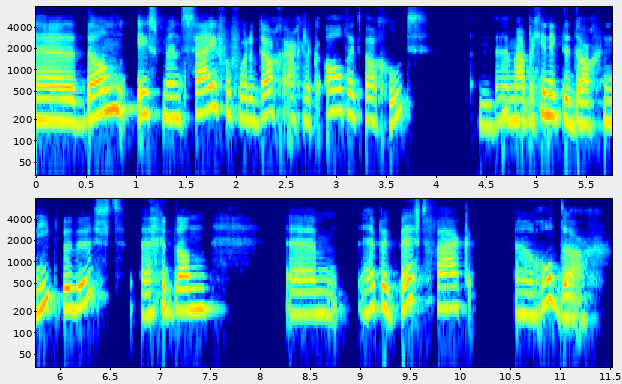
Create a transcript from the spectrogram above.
uh, dan is mijn cijfer voor de dag eigenlijk altijd wel goed. Uh, maar begin ik de dag niet bewust, uh, dan um, heb ik best vaak een rotdag.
